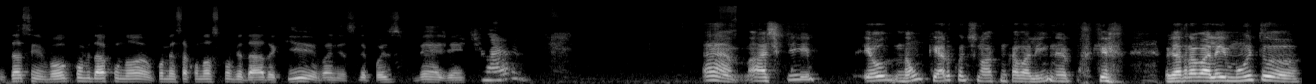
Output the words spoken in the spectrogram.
Então, assim, vou convidar com no... começar com o nosso convidado aqui, Vanessa, depois vem a gente. Claro. É, acho que eu não quero continuar com cavalinho, né? Porque eu já trabalhei muito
